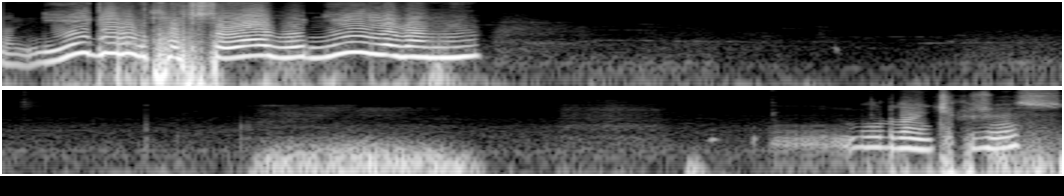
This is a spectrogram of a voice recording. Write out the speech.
Lan niye geri viteste ya bu? Niye ilerlemiyor? Buradan çıkacağız.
